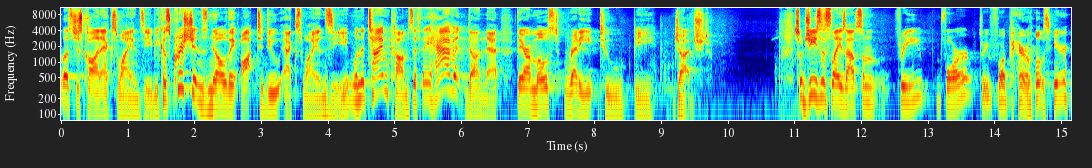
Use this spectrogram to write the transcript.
let's just call it X, Y, and Z, because Christians know they ought to do X, Y, and Z. When the time comes, if they haven't done that, they are most ready to be judged. So Jesus lays out some three, four, three, four parables here.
